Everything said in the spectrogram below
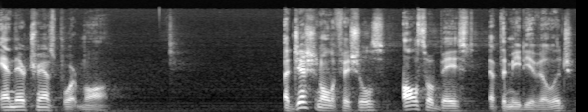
and their transport mall. Additional officials, also based at the Media Village,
